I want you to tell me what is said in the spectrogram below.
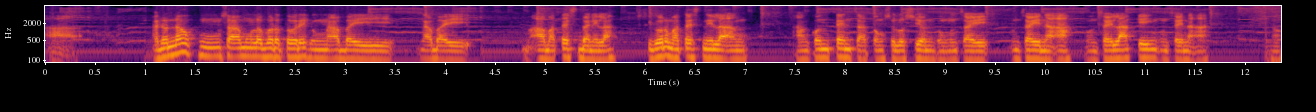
uh, I don't know kung sa among laboratory kung nabay nabay uh, matest ba nila. Siguro matest nila ang ang content sa atong solusyon kung unsay unsay naa, unsay lacking, unsay naa no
